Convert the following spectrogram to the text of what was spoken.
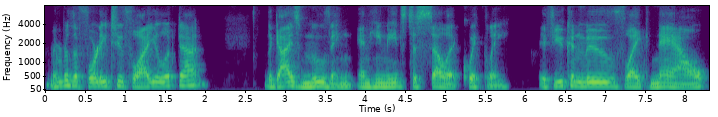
Remember the 42 fly you looked at? The guy's moving and he needs to sell it quickly. If you can move like now,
